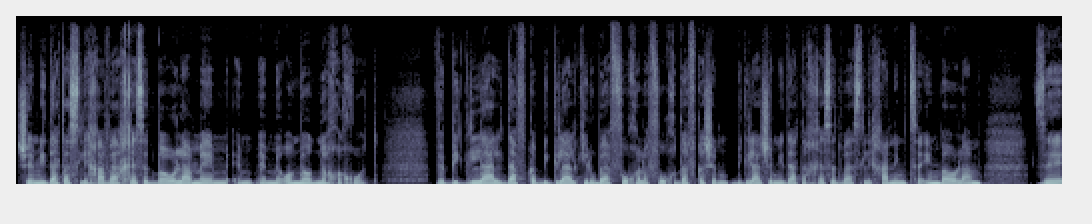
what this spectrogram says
שמידת הסליחה והחסד בעולם הן מאוד מאוד נוכחות. ובגלל, דווקא בגלל, כאילו בהפוך על הפוך, דווקא בגלל שמידת החסד והסליחה נמצאים בעולם, זה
